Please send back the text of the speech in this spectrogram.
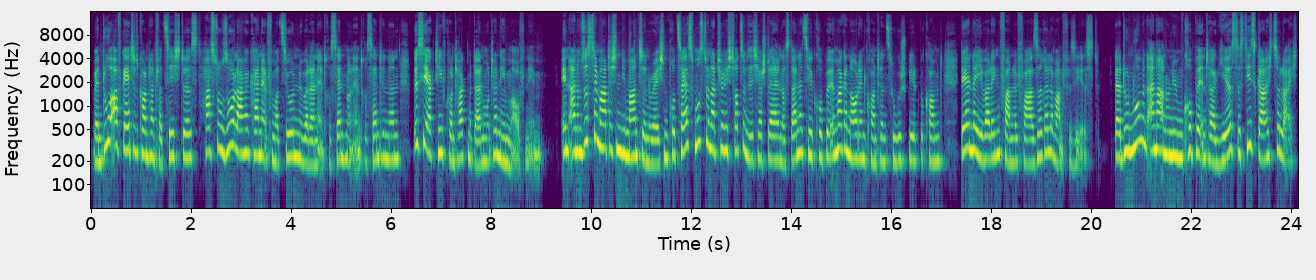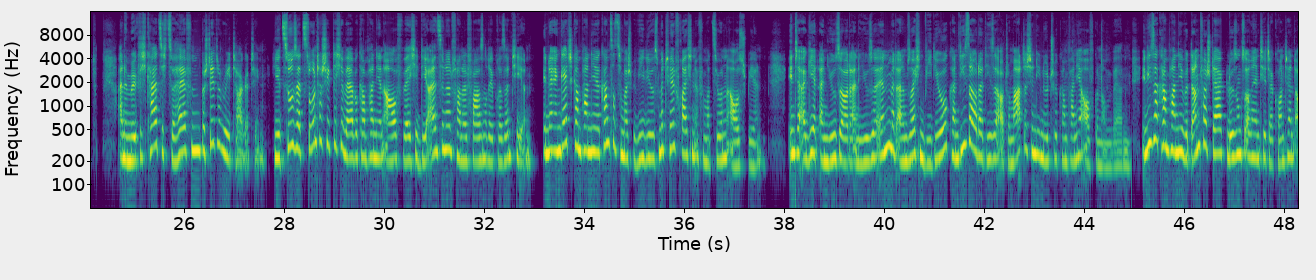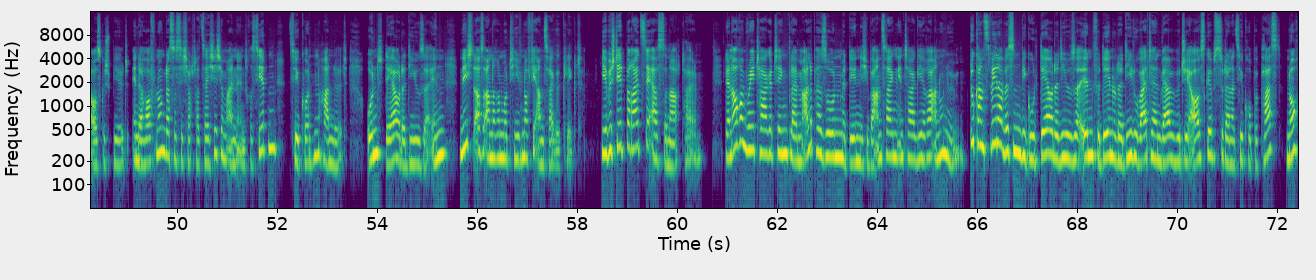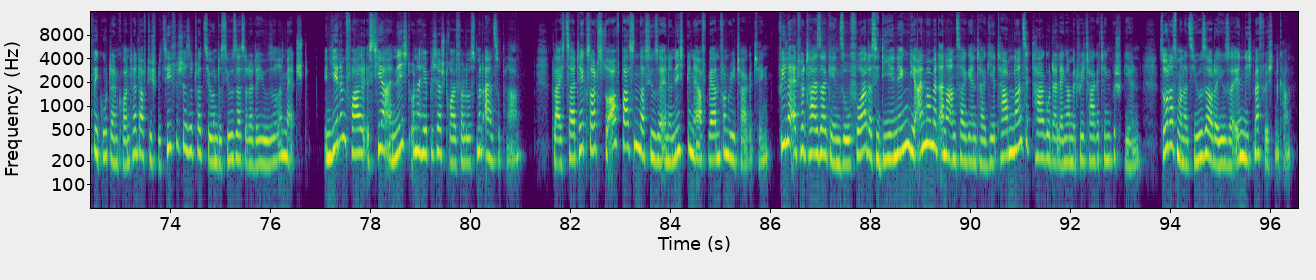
Wenn du auf Gated Content verzichtest, hast du so lange keine Informationen über deine Interessenten und Interessentinnen, bis sie aktiv Kontakt mit deinem Unternehmen aufnehmen. In einem systematischen Demand Generation Prozess musst du natürlich trotzdem sicherstellen, dass deine Zielgruppe immer genau den Content zugespielt bekommt, der in der jeweiligen Funnel-Phase relevant für sie ist. Da du nur mit einer anonymen Gruppe interagierst, ist dies gar nicht so leicht. Eine Möglichkeit, sich zu helfen, besteht im Retargeting. Hierzu setzt du unterschiedliche Werbekampagnen auf, welche die einzelnen Funnelphasen repräsentieren. In der Engage-Kampagne kannst du zum Beispiel Videos mit hilfreichen Informationen ausspielen. Interagiert ein User oder eine Userin mit einem solchen Video, kann dieser oder diese automatisch in die Nurture-Kampagne aufgenommen werden. In dieser Kampagne wird dann verstärkt lösungsorientierter Content ausgespielt, in der Hoffnung, dass es sich auch tatsächlich um einen interessierten Zielkunden handelt und der oder die Userin nicht aus anderen Motiven auf die Anzeige klickt. Hier besteht bereits der erste Nachteil. Denn auch im Retargeting bleiben alle Personen, mit denen ich über Anzeigen interagiere, anonym. Du kannst weder wissen, wie gut der oder die Userin, für den oder die du weiterhin Werbebudget ausgibst, zu deiner Zielgruppe passt, noch wie gut dein Content auf die spezifische Situation des Users oder der Userin matcht. In jedem Fall ist hier ein nicht unerheblicher Streuverlust mit einzuplanen. Gleichzeitig solltest du aufpassen, dass UserInnen nicht genervt werden von Retargeting. Viele Advertiser gehen so vor, dass sie diejenigen, die einmal mit einer Anzeige interagiert haben, 90 Tage oder länger mit Retargeting bespielen, so dass man als User oder Userin nicht mehr flüchten kann.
